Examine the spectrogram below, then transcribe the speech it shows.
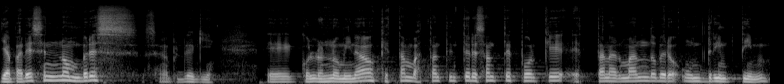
Y aparecen nombres, se me perdió aquí, eh, con los nominados que están bastante interesantes porque están armando pero un Dream Team.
